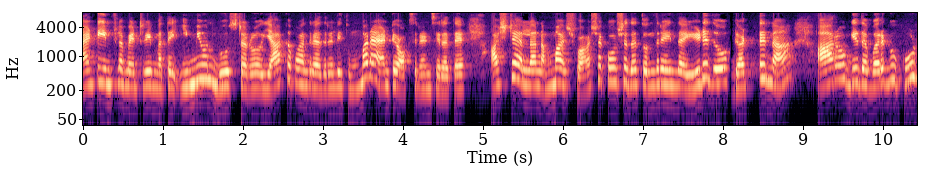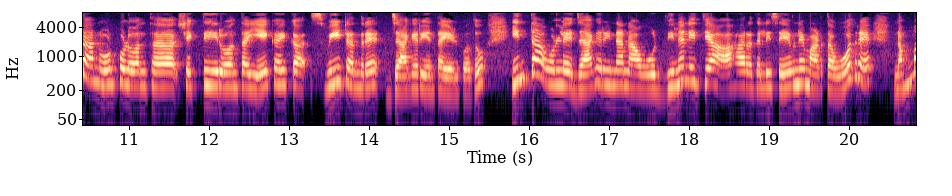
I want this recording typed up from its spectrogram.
ಆ್ಯಂಟಿ ಇನ್ಫ್ಲಮೇಟ್ರಿ ಮತ್ತು ಇಮ್ಯೂನ್ ಬೂಸ್ಟರು ಯಾಕಪ್ಪ ಅಂದರೆ ಅದರಲ್ಲಿ ತುಂಬಾ ಆ್ಯಂಟಿ ಆಕ್ಸಿಡೆಂಟ್ಸ್ ಇರುತ್ತೆ. ಅಷ್ಟೇ ಅಲ್ಲ ನಮ್ಮ ಶ್ವಾಸಕೋಶದ ತೊಂದರೆಯಿಂದ ಹಿಡಿದು ಗಟ್ಟನ ಆರೋಗ್ಯದವರೆಗೂ ಕೂಡ ನೋಡ್ಕೊಳ್ಳುವಂಥ ಶಕ್ತಿ ಇರುವಂಥ ಏಕೈಕ ಸ್ವೀಟ್ ಅಂದರೆ ಜಾಗರಿ ಅಂತ ಹೇಳ್ಬೋದು. ಇಂಥ ಒಳ್ಳೆ ಜಾಗರಿನ ನಾವು ದಿನನಿತ್ಯ ಆಹಾರದಲ್ಲಿ ಸೇವನೆ ಮಾಡ್ತಾ ಹೋದ್ರೆ ನಮ್ಮ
